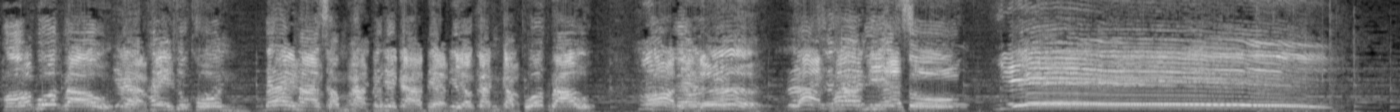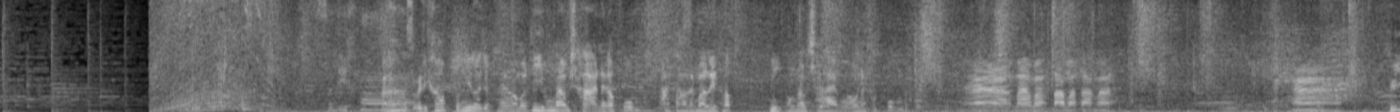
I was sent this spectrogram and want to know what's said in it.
เพราะพวกเราอยากให้ทุกคนได้มาสัมผัสบรรยากาศแบบเดียวกันกับพวกเรา ฮอดเดอร์ราชธานีอโศกเย้สวัสดีค่ะอ่าสวัสดีครับ วันนี้เราจะพามาที่ห้องน้ำชายนะครับผมอาตามกันมาเลยครับ นี่ห้องน้ำชายของเรานะครับผม อ่า มามาตามมาตามมา อ่าเฮ้ย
